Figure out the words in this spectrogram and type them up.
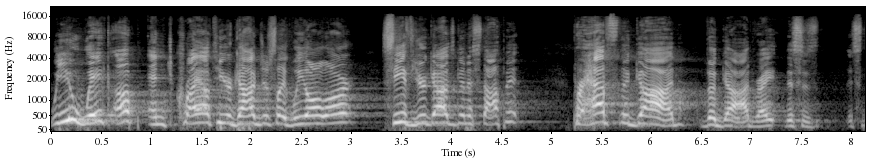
Will you wake up and cry out to your God just like we all are? See if your God's going to stop it? Perhaps the God, the God, right? This is, it's,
